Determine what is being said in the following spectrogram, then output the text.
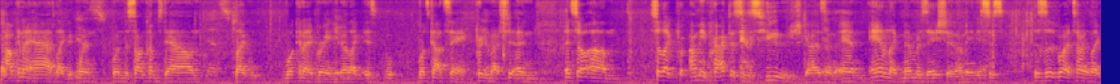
how can i add like when Yes. when the song comes down Yes. like what can i bring you know? Like is what's god saying? Pretty Yeah. much and and so um so like pr- i mean practice is huge guys and and and like memorization. I mean it's just this is what i'm talking like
